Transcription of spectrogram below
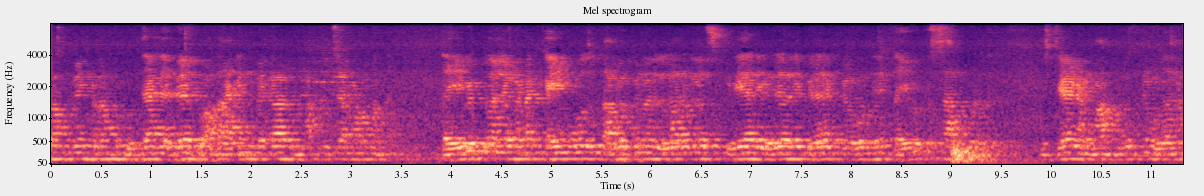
ಫಸ್ಟ್ ಬೇಕು ನಾವು ಗುದ್ದಾಡಲೇಬೇಕು ಅದಾಗಿನ ಬೇಕಾದ್ರೆ ಮತ್ತೆ ವಿಚಾರ ಮಾಡೋಣ ದಯವಿಟ್ಟು ಅಲ್ಲಿ ಗಂಟ ಕೈ ಮುಗಿದು ತಾಲೂಕಿನ ಎಲ್ಲರಿಗೂ ಹಿರಿಯರು ಹಿರಿಯರಿಗೆ ಬೇರೆ ಕೇಳ್ಬೋದು ದಯವಿಟ್ಟು ಸಾಥ್ ಬಿಡ್ರಿ ಇಷ್ಟೇ, ನಮ್ಮ ಮಾತು ಉದಾಹರಣೆ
